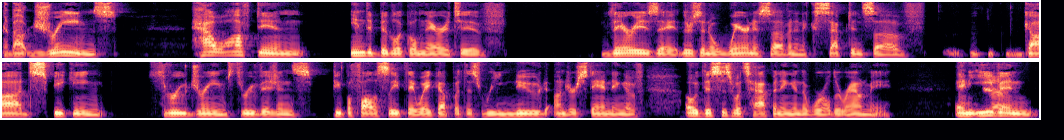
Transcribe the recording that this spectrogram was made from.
about dreams how often in the biblical narrative there is a there's an awareness of and an acceptance of God speaking through dreams, through visions. People fall asleep, they wake up with this renewed understanding of, oh, this is what's happening in the world around me. And even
